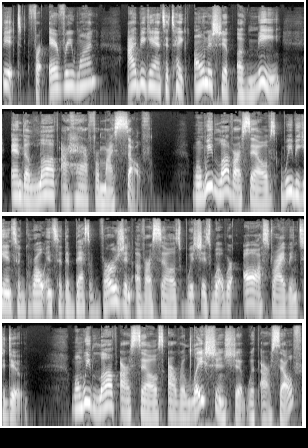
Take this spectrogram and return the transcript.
fit for everyone, I began to take ownership of me and the love I have for myself. When we love ourselves, we begin to grow into the best version of ourselves, which is what we're all striving to do. When we love ourselves, our relationship with ourselves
